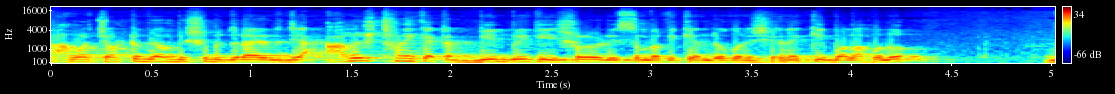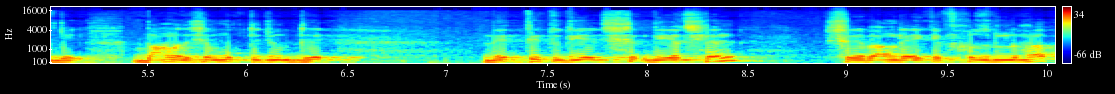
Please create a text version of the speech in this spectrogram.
আবার চট্টগ্রাম বিশ্ববিদ্যালয়ের যে আনুষ্ঠানিক একটা বিবৃতি ষোলোই ডিসেম্বরকে কেন্দ্র করে, সেখানে কি বলা হলো? যে বাংলাদেশের মুক্তিযুদ্ধে নেতৃত্ব দিয়েছে, দিয়েছেন শেরে বাংলা একে ফজলুল হক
